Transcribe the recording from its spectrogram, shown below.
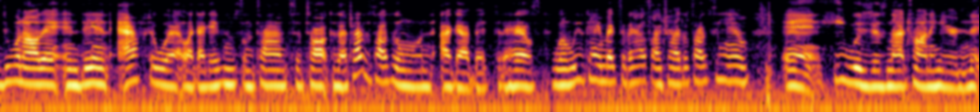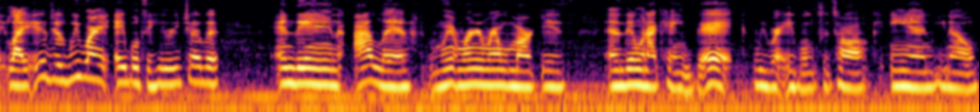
doing all that and then afterward like i gave him some time to talk because i tried to talk to him when i got back to the house. When we came back to the house i tried to talk to him and he was just not trying to hear like it just we weren't able to hear each other. And then i left went running around with marcus and then when i came back we were able to talk. And you know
